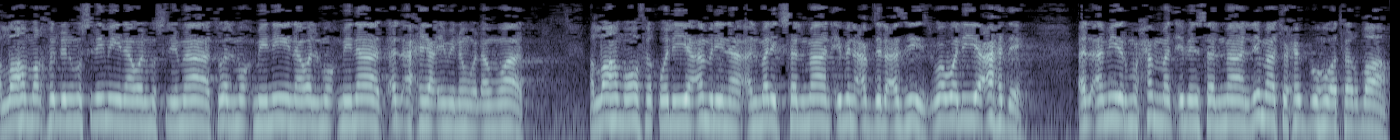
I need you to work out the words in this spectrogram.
اللهم اغفر للمسلمين والمسلمات والمؤمنين والمؤمنات الأحياء منهم والأموات. اللهم وفق ولي أمرنا الملك سلمان بن عبد العزيز وولي عهده الأمير محمد بن سلمان لما تحبه وترضاه.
